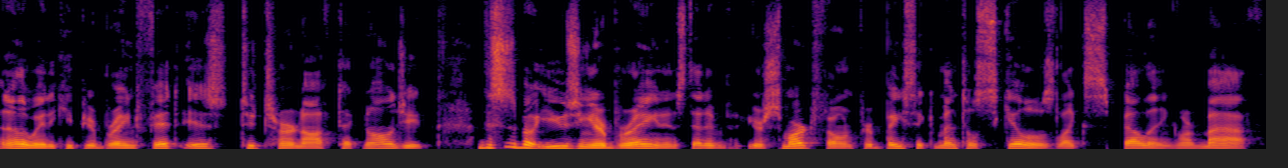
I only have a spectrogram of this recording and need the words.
Another way to keep your brain fit is to turn off technology. This is about using your brain instead of your smartphone for basic mental skills like spelling or math.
